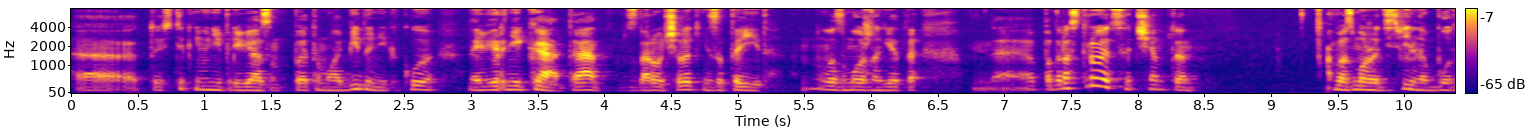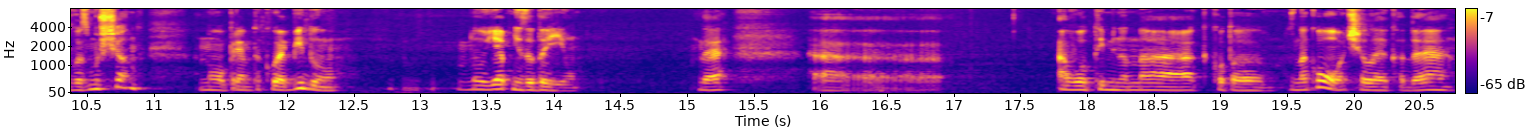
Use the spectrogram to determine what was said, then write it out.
э, то есть ты к нему не привязан, поэтому обиду никакую наверняка, да, здоровый человек не затаит. Ну, возможно, где-то э, подрастроится чем-то, возможно, действительно будет возмущен, но прям такую обиду, ну, я бы не задаил, да. Э, а вот именно на какого-то знакомого человека, да,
